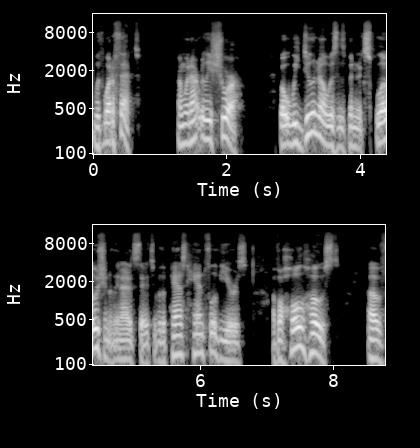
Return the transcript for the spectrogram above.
with what effect? And we're not really sure. But what we do know is there's been an explosion in the United States over the past handful of years of a whole host of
